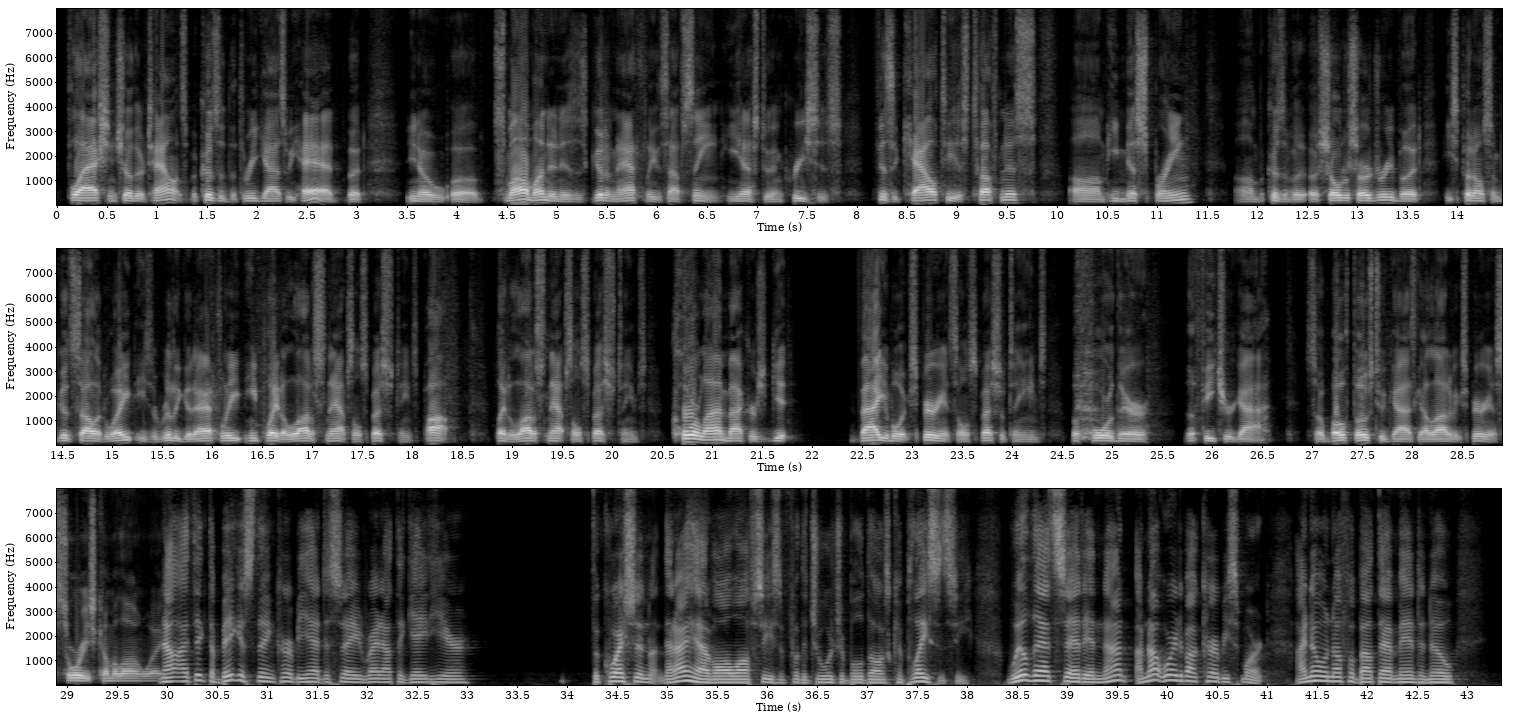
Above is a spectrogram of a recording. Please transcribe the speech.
flash and show their talents because of the three guys we had. But you know, uh, Smael Mondon is as good an athlete as I've seen. He has to increase his physicality, his toughness. Um, he missed spring um, because of a, a, shoulder surgery, but he's put on some good solid weight. He's a really good athlete. He played a lot of snaps on special teams. Pop played a lot of snaps on special teams. Core linebackers get valuable experience on special teams before they're the feature guy. So both those two guys got a lot of experience. Sori's come a long way. Now, I think the biggest thing Kirby had to say right out the gate here the question that I have all off season for the Georgia Bulldogs complacency. Will that set in? Not I'm not worried about Kirby Smart. I know enough about that man to know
